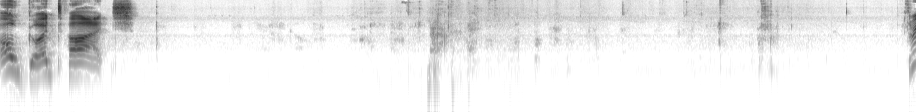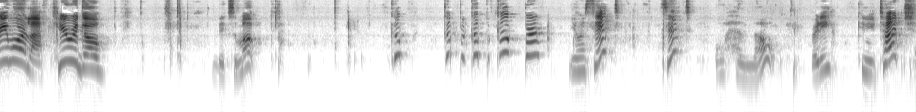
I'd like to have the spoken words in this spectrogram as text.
Oh, good touch. Three more left. Here we go. Mix them up. Coop, Cooper, Cooper, Cooper. You want to sit? Sit. Oh, hello. Ready? Can you touch?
